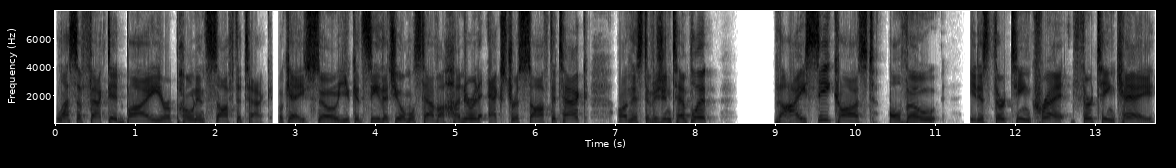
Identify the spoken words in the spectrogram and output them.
less affected by your opponent's soft attack. Okay, so you can see that you almost have 100 extra soft attack on this division template. The IC cost, although it is 13 13K,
